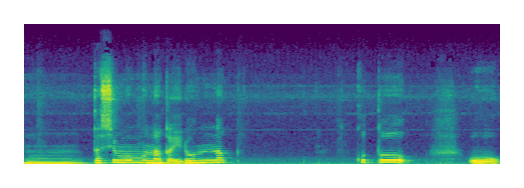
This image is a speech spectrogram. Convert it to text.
うん私ももうなんかいろんなことを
